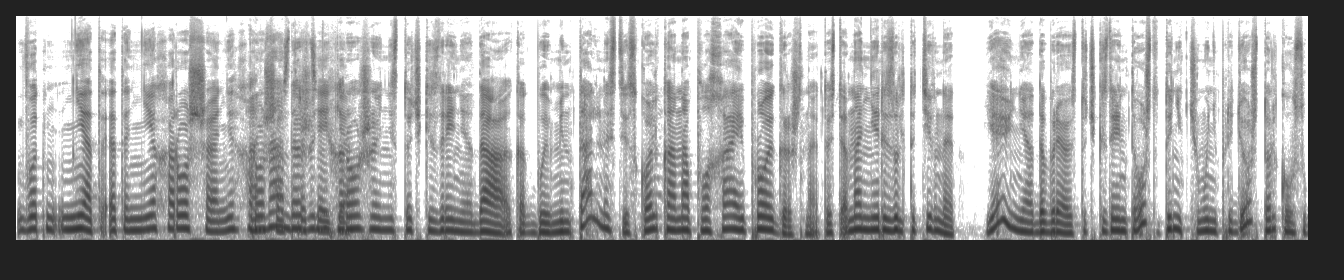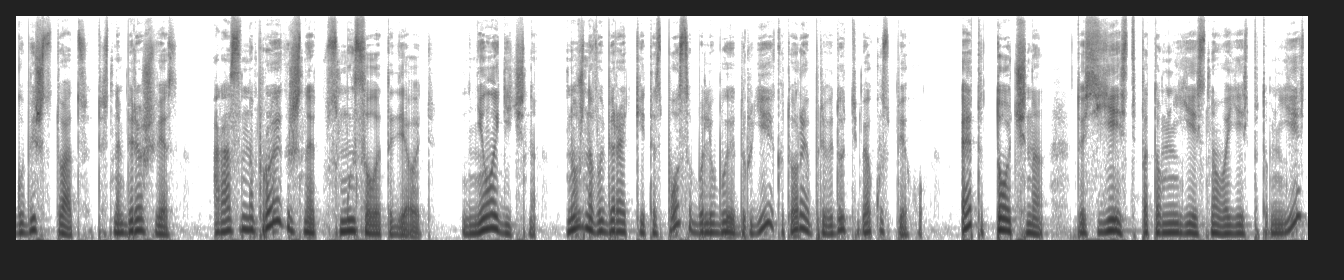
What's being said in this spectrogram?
Вот нет, это не хорошая, не хорошая она стратегия. даже не хорошая не с точки зрения, да, как бы ментальности, сколько она плохая и проигрышная. То есть она не результативная. Я ее не одобряю с точки зрения того, что ты ни к чему не придешь, только усугубишь ситуацию, то есть наберешь вес. А раз она проигрышная, смысл это делать нелогично. Нужно выбирать какие-то способы, любые другие, которые приведут тебя к успеху. Это точно то есть есть, потом не есть, снова есть, потом не есть,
